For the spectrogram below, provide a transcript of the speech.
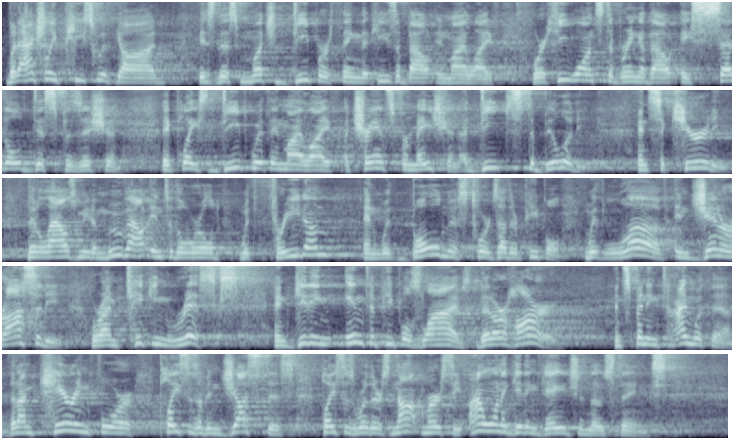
But actually, peace with God is this much deeper thing that He's about in my life, where He wants to bring about a settled disposition, a place deep within my life, a transformation, a deep stability and security that allows me to move out into the world with freedom and with boldness towards other people, with love and generosity, where I'm taking risks and getting into people's lives that are hard and spending time with them, that I'm caring for places of injustice, places where there's not mercy. I want to get engaged in those things.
